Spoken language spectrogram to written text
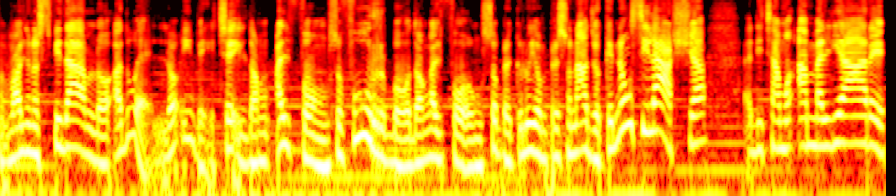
vogliono sfidarlo a duello, invece il Don Alfonso, furbo Don Alfonso, perché lui è un personaggio che non si lascia, eh, diciamo, ammagliare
